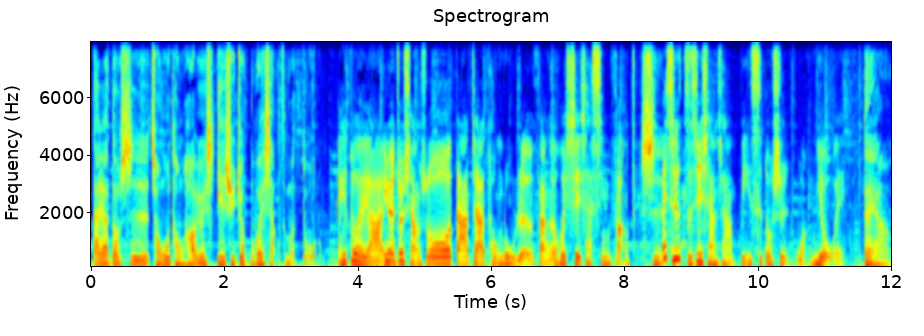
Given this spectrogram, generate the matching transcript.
大家都是宠物同号，有也许就不会想。这么多，哎、欸，对呀、啊，因为就想说大家同路人，反而会卸下心防。是，哎、欸，其实仔细想想，彼此都是网友、欸，哎，对啊，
